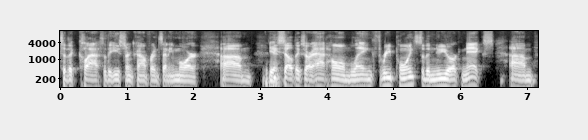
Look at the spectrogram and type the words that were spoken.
to the class of the Eastern Conference anymore. Um, yeah. The Celtics are at home laying 3 points to the New York Knicks. Um,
